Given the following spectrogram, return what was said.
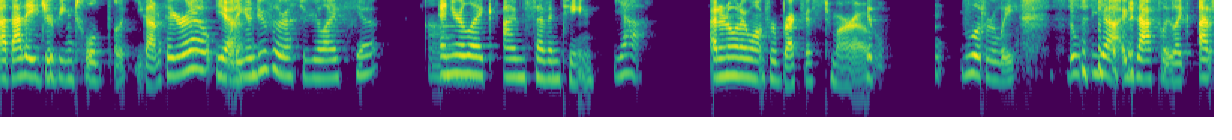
at that age you're being told like you got to figure it out. Yeah. What are you gonna do for the rest of your life? Yeah. Um, And you're like, I'm 17. yeah, I don't know what I want for breakfast tomorrow. It- literally, yeah, exactly. Like I,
